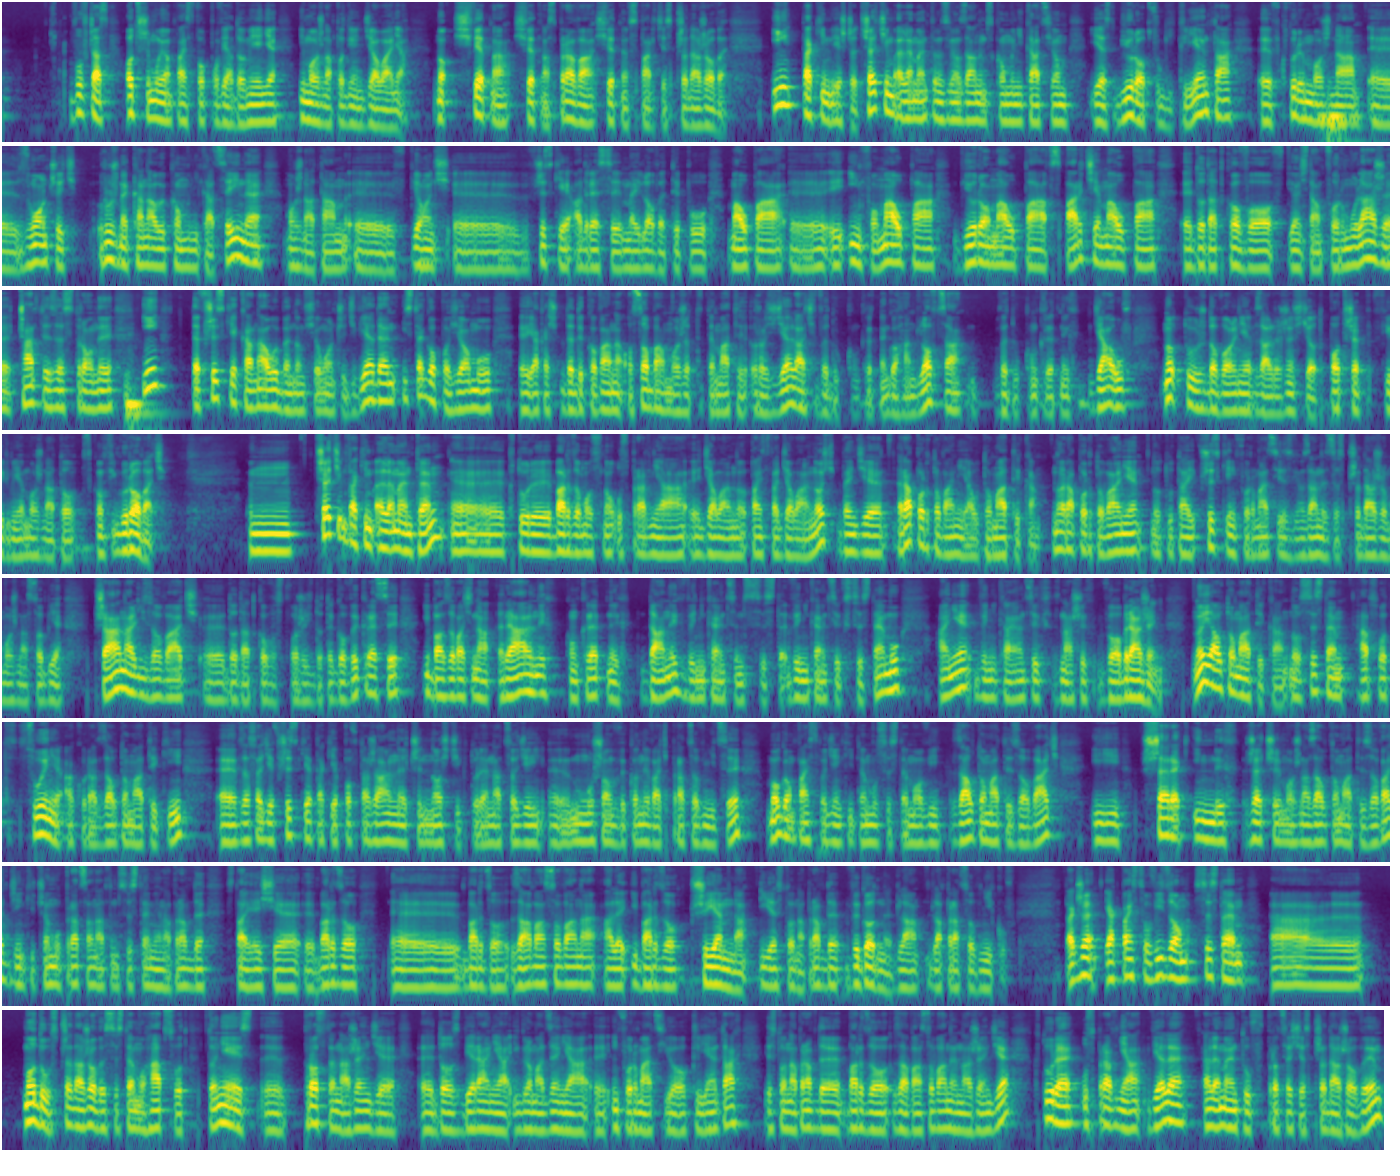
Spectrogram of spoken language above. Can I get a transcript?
Wówczas otrzymują Państwo powiadomienie i można podjąć działania. No, świetna, świetna sprawa, świetne wsparcie sprzedażowe. I takim jeszcze trzecim elementem związanym z komunikacją jest biuro obsługi klienta, y, w którym można y, złączyć różne kanały komunikacyjne, można tam y, wpiąć wszystkie adresy mailowe typu małpa, y, info małpa, biuro małpa, wsparcie małpa, dodatkowo wpiąć tam formularze, czaty ze strony i te wszystkie kanały będą się łączyć w jeden i z tego poziomu y, jakaś dedykowana osoba może te tematy rozdzielać według konkretnego handlowca, według konkretnych działów. No tu już dowolnie, w zależności od potrzeb w firmie można to skonfigurować. Trzecim takim elementem, e, który bardzo mocno usprawnia Państwa działalność, będzie raportowanie i automatyka. No raportowanie, no tutaj wszystkie informacje związane ze sprzedażą można sobie przeanalizować, e, dodatkowo stworzyć do tego wykresy i bazować na realnych, konkretnych danych wynikających z systemu, a nie wynikających z naszych wyobrażeń. No i automatyka. No system HubSpot słynie akurat z automatyki. E, W zasadzie wszystkie takie powtarzalne czynności, które na co dzień e, muszą wykonywać pracownicy, mogą Państwo dzięki temu systemowi zautomatyzować i szereg innych rzeczy można zautomatyzować, dzięki czemu praca na tym systemie naprawdę staje się e, bardzo, bardzo zaawansowana, ale i bardzo przyjemna i jest to naprawdę wygodne dla, dla pracowników. Także jak Państwo widzą, system e, Moduł sprzedażowy systemu HubSpot to nie jest e, proste narzędzie e, do zbierania i gromadzenia informacji o klientach. Jest to naprawdę bardzo zaawansowane narzędzie, które usprawnia wiele elementów w procesie sprzedażowym,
